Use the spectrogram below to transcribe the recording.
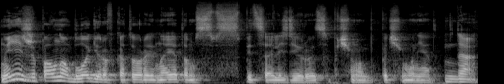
Но есть же полно блогеров, которые на этом специализируются. Почему, почему нет? Да.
